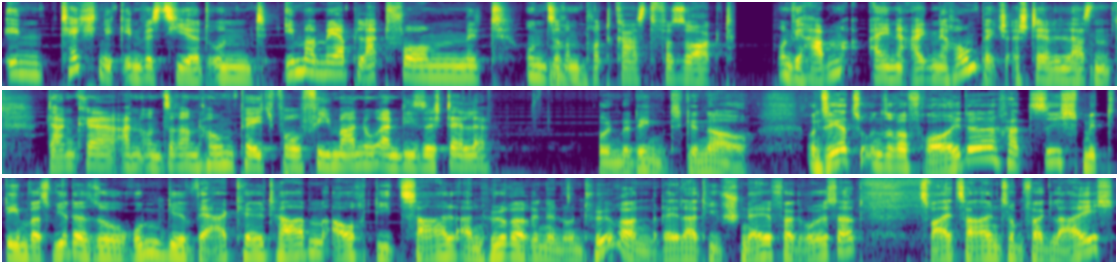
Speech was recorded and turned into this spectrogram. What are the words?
in Technik investiert und immer mehr Plattformen mit unserem mhm. Podcast versorgt. Und wir haben eine eigene Homepage erstellen lassen. Danke an unseren Homepage-Profi Manu an dieser Stelle. Unbedingt, genau. Und sehr zu unserer Freude hat sich mit dem, was wir da so rumgewerkelt haben, auch die Zahl an Hörerinnen und Hörern relativ schnell vergrößert. Zwei Zahlen zum Vergleich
